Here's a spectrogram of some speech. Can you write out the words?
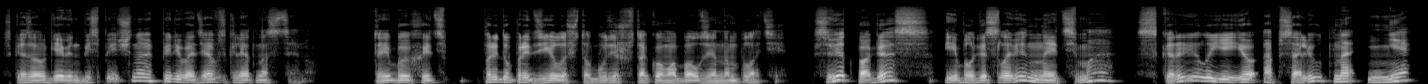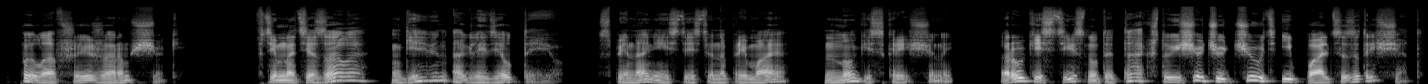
сказал Гевин беспечно, переводя взгляд на сцену. Ты бы хоть предупредила, что будешь в таком обалденном платье. Свет погас, и благословенная тьма скрыла ее абсолютно не пылавшие жаром щеки. В темноте зала Гевин оглядел Тею. Спина неестественно прямая, ноги скрещены, руки стиснуты так, что еще чуть-чуть и пальцы затрещат.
